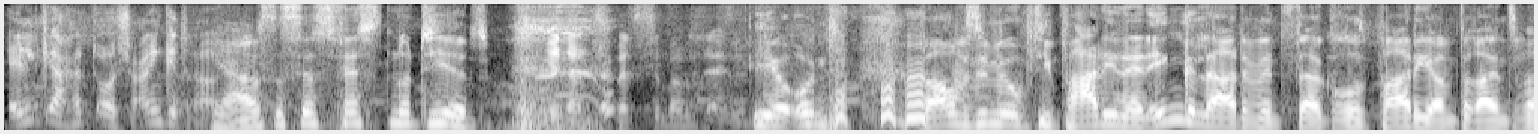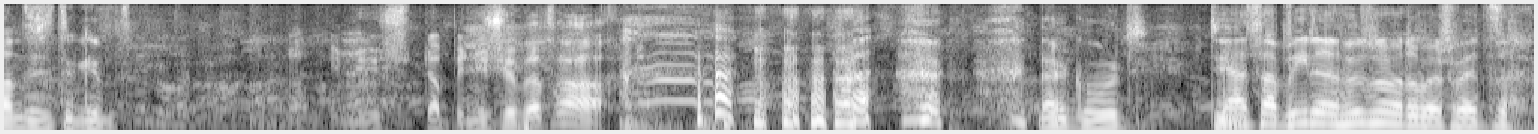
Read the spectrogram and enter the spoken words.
Elke hat euch eingetragen. Ja, das ist jetzt fest notiert. Ja, dann schwätzt du mal mit der Elke. Hier, und warum sind wir auf die Party nicht eingeladen, wenn es da eine große Party am 23. gibt? Da bin ich, da bin ich überfragt. Na gut. Ja, Sabine, da müssen wir mal drüber schwätzen.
